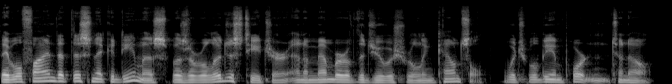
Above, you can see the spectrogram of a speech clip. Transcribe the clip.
they will find that this Nicodemus was a religious teacher and a member of the Jewish ruling council, which will be important to know.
